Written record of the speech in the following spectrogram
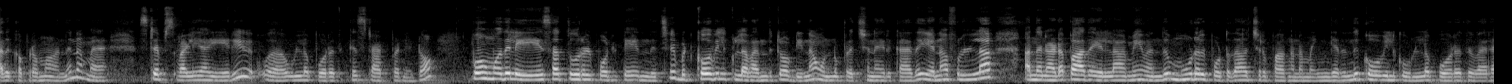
அதுக்கப்புறமா வந்து நம்ம ஸ்டெப்ஸ் வழியாக ஏறி உள்ளே போகிறதுக்கு ஸ்டார்ட் பண்ணிட்டோம். போகும்போது லேசாக தூரல் போட்டுகிட்டே இருந்துச்சு. பட் கோவிலுக்குள்ளே வந்துட்டோம் அப்படின்னா ஒன்றும் பிரச்சனை இருக்காது. ஏன்னா ஃபுல்லாக அந்த நடப்பாதை எல்லாமே வந்து மூடல் போட்டு தான் வச்சுருப்பாங்க. நம்ம இங்கேருந்து கோவிலுக்கு உள்ளே போகிறது வர.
